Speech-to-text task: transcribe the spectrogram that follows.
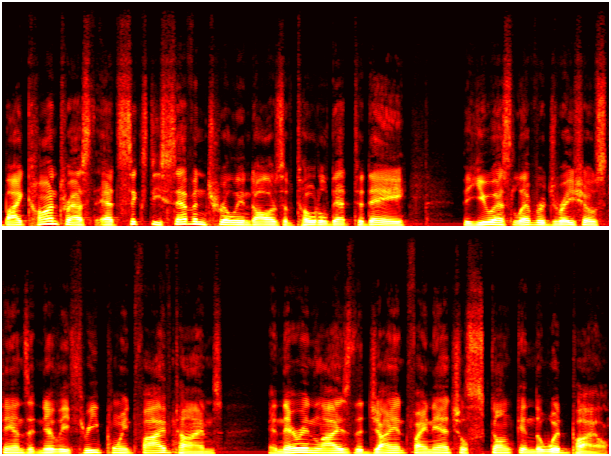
by contrast, at $67 trillion of total debt today, the U.S. leverage ratio stands at nearly 3.5 times, and therein lies the giant financial skunk in the woodpile.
